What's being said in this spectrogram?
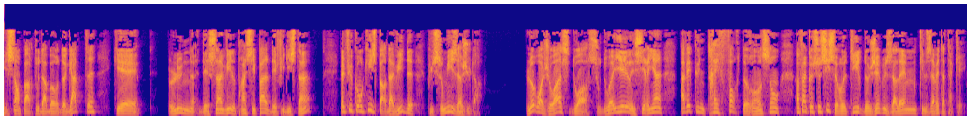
Ils s'emparent tout d'abord de Gath, qui est l'une des cinq villes principales des Philistins, elle fut conquise par David, puis soumise à Juda. Le roi Joas doit soudoyer les Syriens avec une très forte rançon afin que ceux-ci se retirent de Jérusalem qu'ils avaient attaqué.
